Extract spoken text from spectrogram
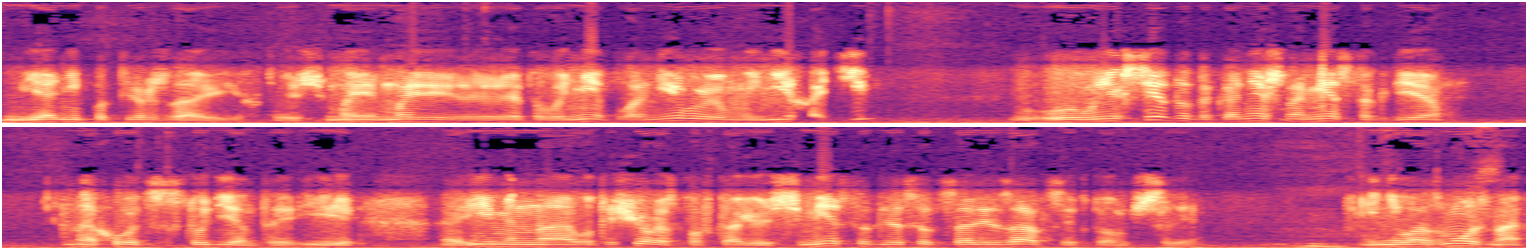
я не подтверждаю их. То есть мы, мы этого не планируем и не хотим. Университет это, конечно, место, где находятся студенты. И именно, вот еще раз повторюсь, место для социализации в том числе. И невозможно,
